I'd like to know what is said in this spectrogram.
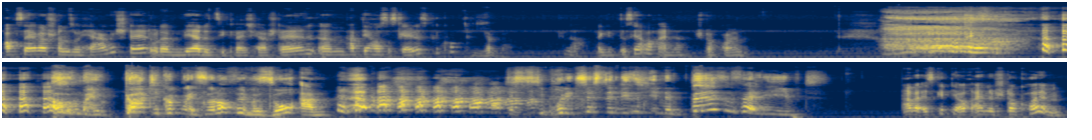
auch selber schon so hergestellt oder werdet sie gleich herstellen. Ähm, habt ihr Haus des Geldes geguckt? Yep. Genau, da gibt es ja auch eine, Stockholm. Oh mein Gott, ich gucke mir jetzt nur noch Filme so an. Das ist die Polizistin, die sich in den Bösen verliebt. Aber es gibt ja auch eine Stockholm.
